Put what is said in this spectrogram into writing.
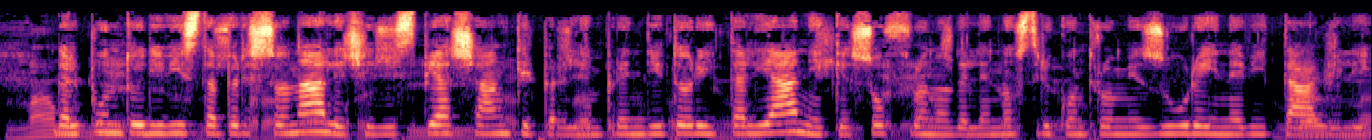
Dal punto di vista personale ci dispiace anche per gli imprenditori italiani che soffrono delle nostre contromisure inevitabili.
